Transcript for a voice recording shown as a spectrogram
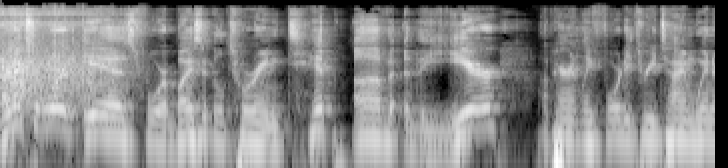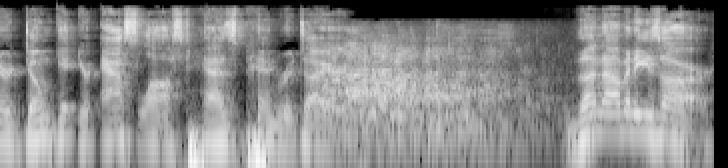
Our next award is for Bicycle Touring Tip of the Year. Apparently, 43 time winner Don't Get Your Ass Lost has been retired. the nominees are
